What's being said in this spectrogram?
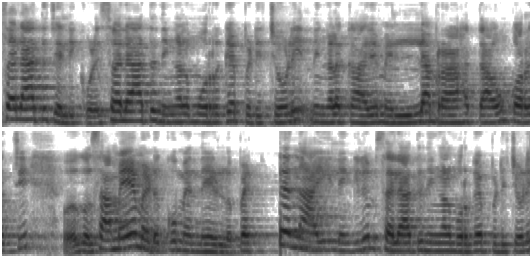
സ്വലാത്ത് ചൊല്ലിക്കോളി. സ്വലാത്ത് നിങ്ങൾ മുറുകെ പിടിച്ചോളി. നിങ്ങളെ കാര്യം എല്ലാം റാഹത്താവും കുറച്ച് സമയമെടുക്കും എന്നേ ഉള്ളൂ. പെട്ടെന്നായില്ലെങ്കിലും സലാത്ത് നിങ്ങൾ മുറുകെ പിടിച്ചോളി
